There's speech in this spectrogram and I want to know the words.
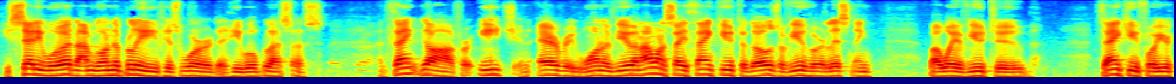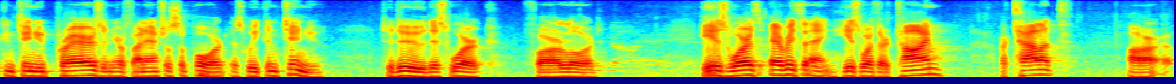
He said He would, and I'm going to believe His word that He will bless us. Right. And thank God for each and every one of you. And I want to say thank you to those of you who are listening by way of YouTube. Thank you for your continued prayers and your financial support as we continue to do this work for our Lord. He is worth everything. He is worth our time, our talent, our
